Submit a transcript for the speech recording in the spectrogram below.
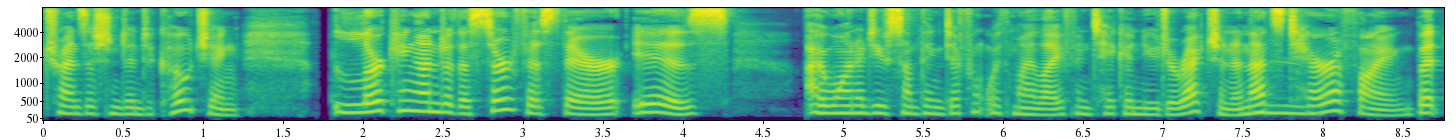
transitioned into coaching. Lurking under the surface there is, I want to do something different with my life and take a new direction. And that's mm. terrifying. But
